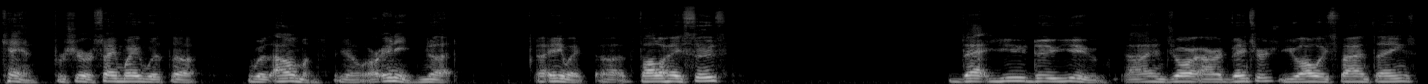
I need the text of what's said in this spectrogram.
can, for sure. Same way with, uh, with almonds, you know, or any nut. Uh, anyway, uh, follow Jesus. That you do you. I enjoy our adventures. You always find things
